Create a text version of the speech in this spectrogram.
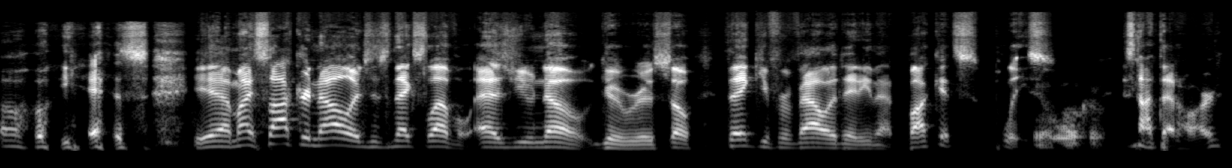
Oh, yes. Yeah. My soccer knowledge is next level, as you know, Guru. So thank you for validating that. Buckets, please. You're welcome. It's not that hard.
